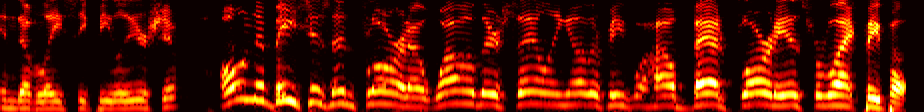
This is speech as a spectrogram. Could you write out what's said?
NAACP leadership on the beaches in Florida while they're telling other people how bad Florida is for black people.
